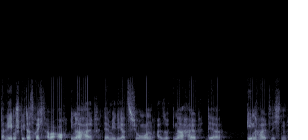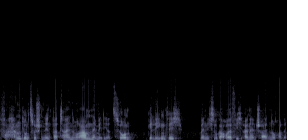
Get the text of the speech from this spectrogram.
Daneben spielt das Recht aber auch innerhalb der Mediation, also innerhalb der inhaltlichen Verhandlung zwischen den Parteien im Rahmen der Mediation gelegentlich, wenn nicht sogar häufig, eine entscheidende Rolle.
